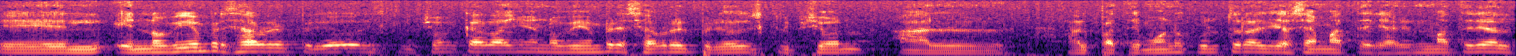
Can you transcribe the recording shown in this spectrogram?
en noviembre se abre el periodo de inscripción, cada año en noviembre se abre el periodo de inscripción al, patrimonio cultural, ya sea material o inmaterial.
